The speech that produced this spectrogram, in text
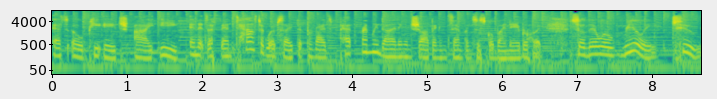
S O P H I E. And it's a fantastic website that provides pet friendly dining and shopping in San Francisco by neighborhood. So there were really two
